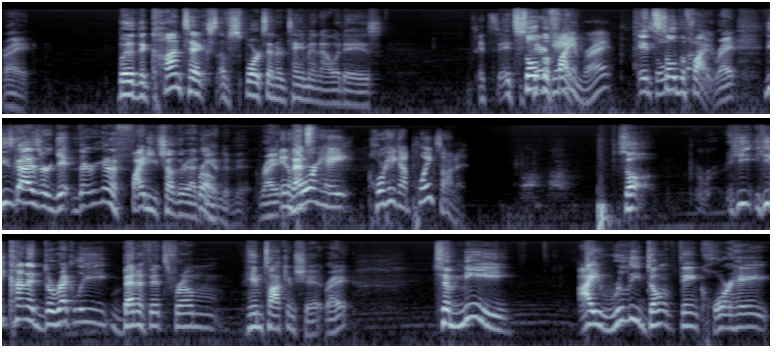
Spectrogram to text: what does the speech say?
right? But in the context of sports entertainment nowadays, It's It sold the fight. game, right? it sold the fight, right? These guys are get they're gonna fight each other at Bro, the end of it, right? And That's- Jorge, Jorge got points on it. So he he kind of directly benefits from him talking shit, right? To me, I really don't think Jorge.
